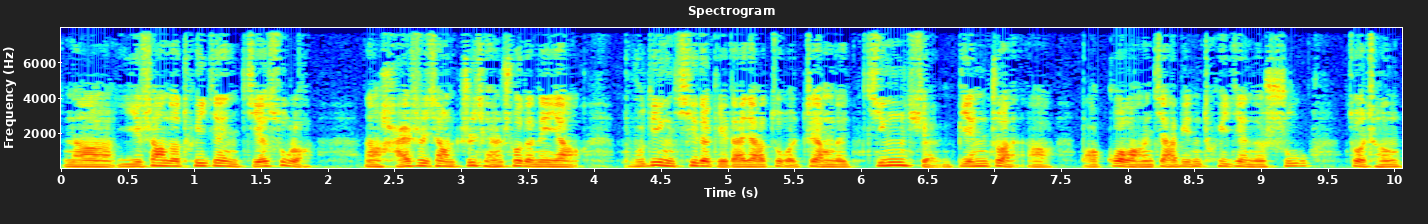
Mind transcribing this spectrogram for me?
那以上的推荐结束了。那还是像之前说的那样，不定期的给大家做这样的精选编撰啊，把过往嘉宾推荐的书做成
